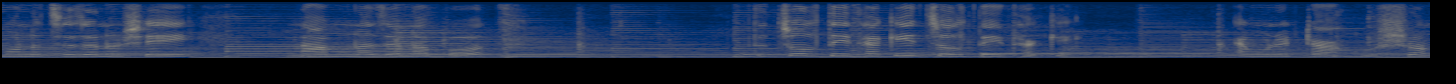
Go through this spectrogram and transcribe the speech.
মনে হচ্ছে যেন সেই নাম না জানা পথ। কিন্তু চলতেই থাকি চলতেই থাকি। এমন একটা আকর্ষণ।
